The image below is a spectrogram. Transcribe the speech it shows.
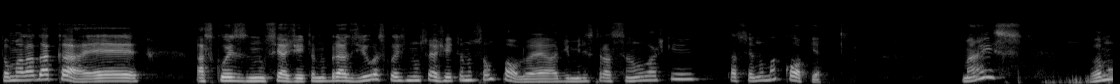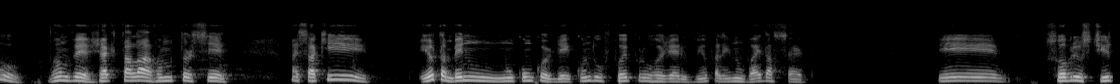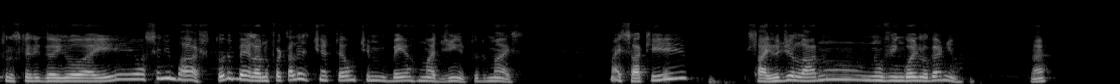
toma lá da cá. É, as coisas não se ajeitam no Brasil, as coisas não se ajeitam no São Paulo. É, a administração, eu acho que está sendo uma cópia. Mas vamos, vamos ver, já que está lá, vamos torcer. Mas só que eu também não, não concordei. Quando foi para o Rogério Vinho, eu falei, não vai dar certo. E sobre os títulos que ele ganhou aí, eu assino embaixo. Tudo bem, lá no Fortaleza tinha até um time bem arrumadinho tudo mais. Mas só que saiu de lá, não, não vingou em lugar nenhum. Né?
